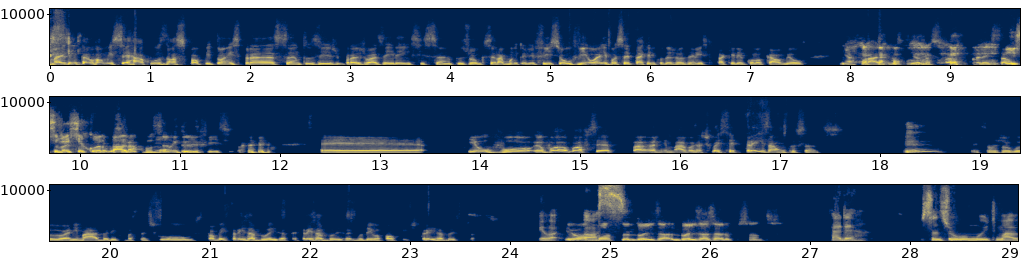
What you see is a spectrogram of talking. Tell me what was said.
Mas então vamos encerrar com os nossos palpitões para Santos e para Juazeirense e Santos. O jogo será muito difícil. Ouviu aí você, técnico da Juazeirense, que está querendo colocar o meu, minha frase no, na sua seleção? Isso vai ser cortado. Será muito certeza. difícil. É, eu vou, eu vou, eu vou ser animado, acho que vai ser 3x1 para o Santos. Hum. Vai ser um jogo animado ali com bastante gols. Talvez 3x2 até. 3x2, mudei o palpite. 3x2 pro Santos. Eu, eu aposto 2x0 pro Santos. Cara, o Santos jogou muito mal.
